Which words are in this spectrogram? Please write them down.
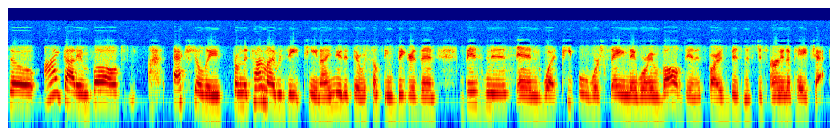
so I got involved actually from the time I was 18. I knew that there was something bigger than business and what people were saying they were involved in as far as business, just earning a paycheck.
